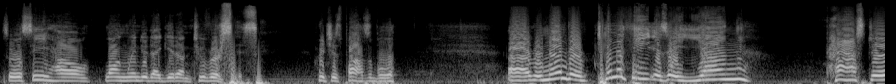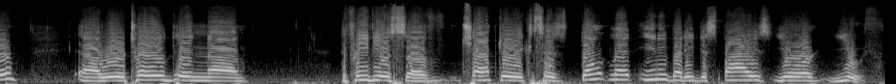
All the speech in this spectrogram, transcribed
So we'll see how long winded I get on two verses, which is possible. Uh, remember, Timothy is a young pastor. Uh, we were told in uh, the previous uh, chapter, it says, Don't let anybody despise your youth.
